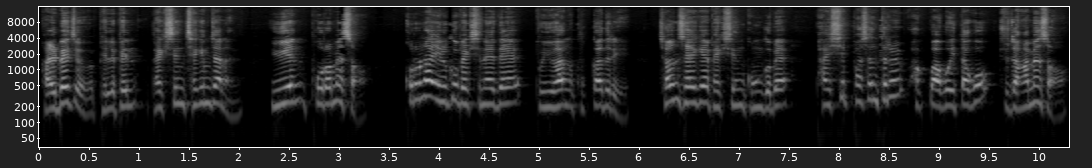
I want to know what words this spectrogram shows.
갈베즈 필리핀 백신 책임자는 유엔 포럼에서 코로나19 백신에 대해 부유한 국가들이 전 세계 백신 공급의 80%를 확보하고 있다고 주장하면서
